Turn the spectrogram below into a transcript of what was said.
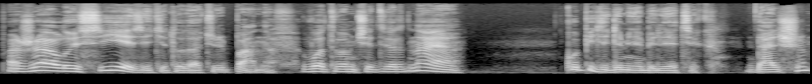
Пожалуй, съездите туда, тюльпанов. Вот вам четвертная. Купите для меня билетик. Дальше.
